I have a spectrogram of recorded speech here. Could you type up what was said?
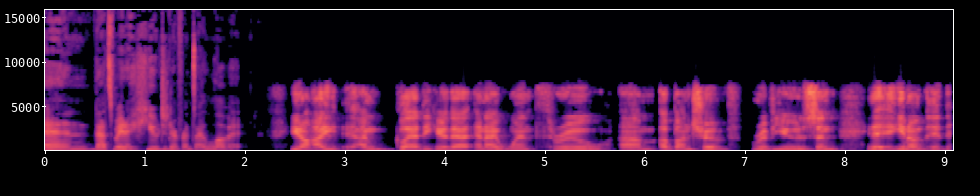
And that's made a huge difference. I love it. You know, I I'm glad to hear that, and I went through um, a bunch of reviews, and eh, you know, it,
